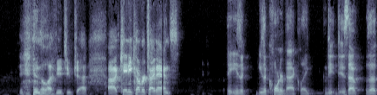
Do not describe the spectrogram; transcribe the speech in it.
in the live YouTube chat. Uh, can he cover tight ends? He's a he's a cornerback. Like, is that is that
